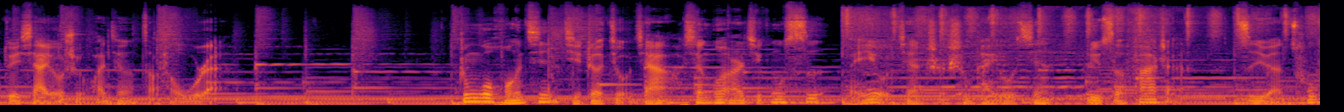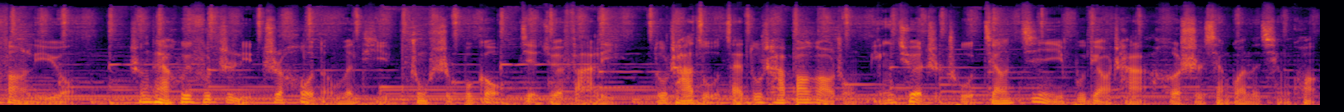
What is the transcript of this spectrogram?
对下游水环境造成污染。中国黄金及这九家相关二级公司没有坚持生态优先、绿色发展、资源粗放利用、生态恢复治理滞后等问题重视不够、解决乏力。督查组在督查报告中明确指出，将进一步调查核实相关的情况。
